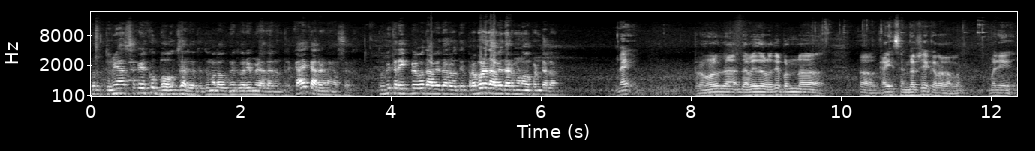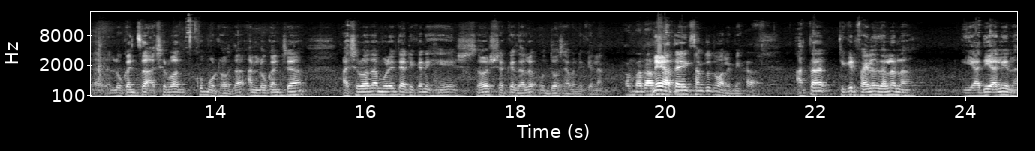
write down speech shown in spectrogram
बरं तुम्ही आज सकाळी खूप भाऊक झाले होते तुम्हाला उमेदवारी मिळाल्यानंतर. काय कारण आहे असं? तुम्ही तर एकमेव दावेदार होते प्रबळ दावेदार म्हणू आपण त्याला. नाही प्रमाण दा दावेदार होते पण अ, काही संघर्षही करावा लागला. म्हणजे अ, लोकांचा आशीर्वाद खूप मोठा होता आणि लोकांच्या आशीर्वादामुळे त्या ठिकाणी हे सहज शक्य झालं उद्धव साहेबांनी केलं. अंबादास नाही आता एक सांगतो तुम्हाला मी. हा. आता तिकीट फायनल झालं ना यादी आली ना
